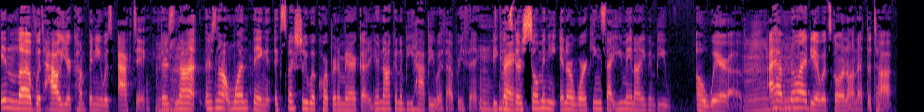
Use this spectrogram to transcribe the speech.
in love with how your company was acting, there's mm-hmm. not there's not one thing, especially with corporate America, you're not going to be happy with everything mm, because Right. there's so many inner workings that you may not even be aware of. I have no mm-hmm. idea what's going on at the top.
